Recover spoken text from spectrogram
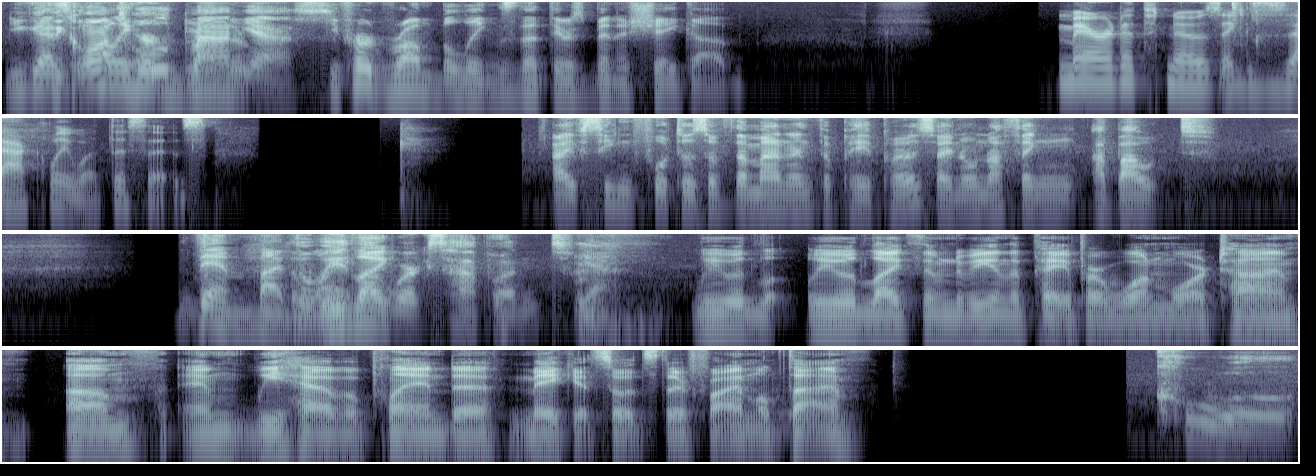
You guys The probably heard old man, rumble- yes. You've heard rumblings that there's been a shakeup. Meredith knows exactly what this is. I've seen photos of the man in the papers. I know nothing about Them, by the, the way. way We'd the like- works happened. yeah. we would we would like them to be in the paper one more time. Um, and we have a plan to make it so it's their final time. Cool.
